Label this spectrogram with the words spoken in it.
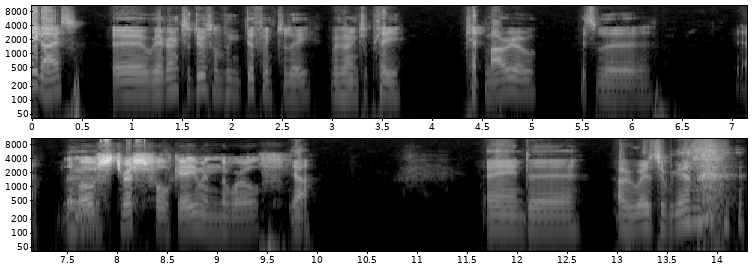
Hey guys, uh, we are going to do something different today. We're going to play Cat Mario. It's the yeah The most stressful game in the world. yeah. And uh, are we ready to begin?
